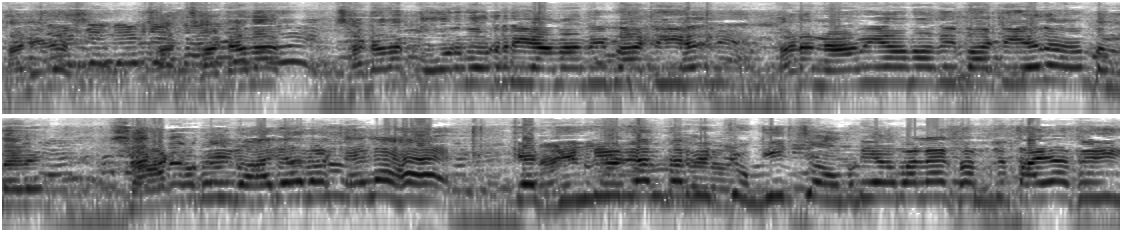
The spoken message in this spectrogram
ਸਾਡੀ ਤਾਂ ਸਾ- ਸਾਡਾ ਦਾ ਸਾਡਾ ਦਾ ਕੋਰ ਵੋਟਰ ਹੀ ਆਮ ਆਦਮੀ ਪਾਰਟੀ ਹੈ। ਸਾਡਾ ਨਾਮ ਹੀ ਆਮ ਆਦਮੀ ਪਾਰਟੀ ਹੈ ਨਾ ਬੰਦੇ ਨੇ। ਸਾਕਿਬ ਰਾਜਾ ਦਾ ਕਹਿਣਾ ਹੈ। ਕਿ ਦਿੱਲੀ ਦੇ ਅੰਦਰ ਵੀ ਝੁੱਗੀ ਝੌਂਪੜੀਆਂ ਵਾਲਿਆਂ ਸਮਝਤਾਇਆ ਸੀ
